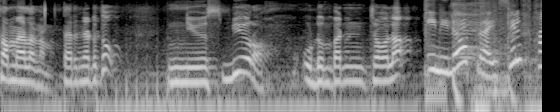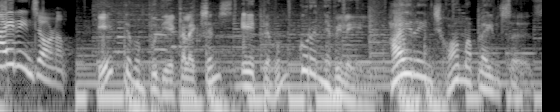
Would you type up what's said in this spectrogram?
സമ്മേളനം തെരഞ്ഞെടുത്തു. News bureau Udumbanchola. ഇനി ലോ പ്രൈസിൽ ഹൈ റേഞ്ച് ഓണം. ഏറ്റവും പുതിയ കളക്ഷൻസ് ഏറ്റവും കുറഞ്ഞ വിലയിൽ. High range home appliances.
